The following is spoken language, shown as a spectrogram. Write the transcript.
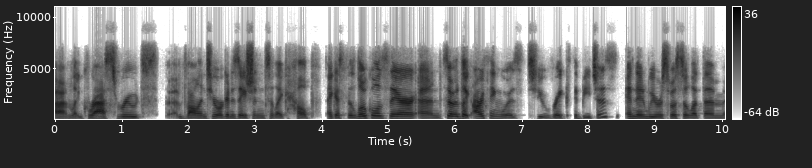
um, like grassroots uh, volunteer organization to like help i guess the locals there. And so like our thing was to rake the beaches and then we were supposed to let them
